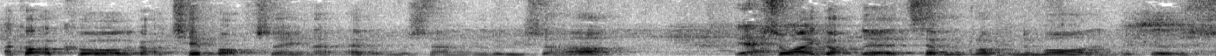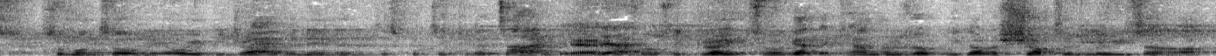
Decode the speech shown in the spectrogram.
I got a call, I got a tip off saying that Everton was signing Louis Sahar. Yeah. So I got there at seven o'clock in the morning because someone told me, oh, you'd be driving in at this particular time. Yeah. yeah. So I said, great. So I get the cameras up. We got a shot of Louis Saha.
